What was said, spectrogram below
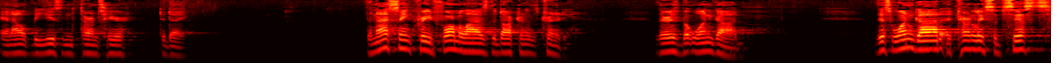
and I'll be using the terms here today. The Nicene Creed formalized the doctrine of the Trinity. There is but one God. This one God eternally subsists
